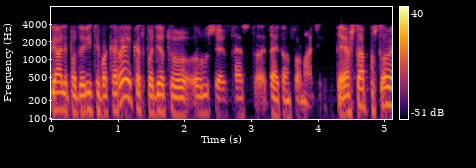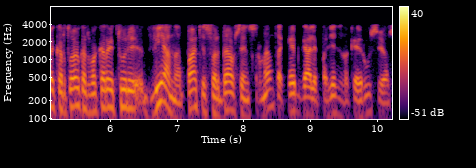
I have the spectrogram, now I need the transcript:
gali padaryti vakarai, kad padėtų Rusijai tai transformacijai? Tai aš tą pastoviai kartuoju, kad vakarai turi vieną patį svarbiausią instrumentą, kaip gali padėti tokiai Rusijos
